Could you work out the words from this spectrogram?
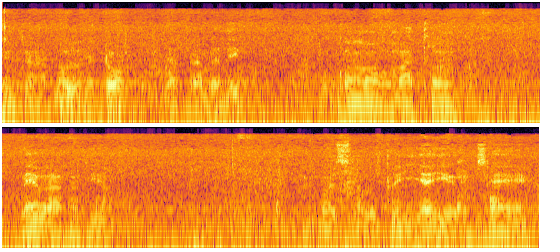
મિત્રો બોલેટો જાફરાબાદી ટૂંકુમો માથું બે વાર થયો હવે શરૂ થઈ જાય એમ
